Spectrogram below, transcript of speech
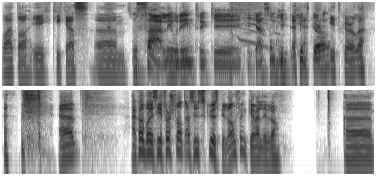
Hva heter hun? I Kickass. Um, Som særlig gjorde inntrykk i Kickass, som hit, hit girl. Hit Girl, ja. Eh, jeg kan bare si først at jeg syns skuespillerne funker veldig bra. Uh,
